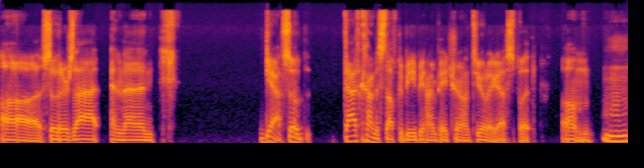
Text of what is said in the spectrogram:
Uh, so there's that, and then yeah, so that kind of stuff could be behind Patreon too, I guess. But um, mm-hmm.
